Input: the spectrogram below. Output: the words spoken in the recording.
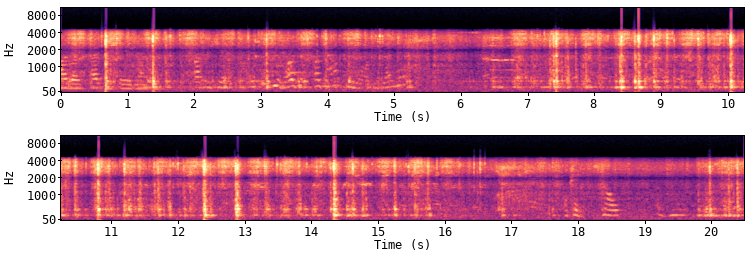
I like, I appreciate it, man. It. It, how's your house doing? You done that? Okay, so, uh, do you, do you have,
